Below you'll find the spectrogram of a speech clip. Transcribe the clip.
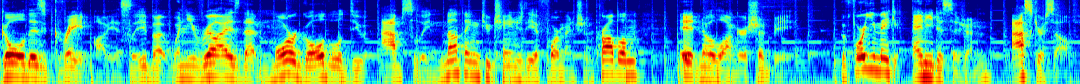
Gold is great, obviously, but when you realize that more gold will do absolutely nothing to change the aforementioned problem, it no longer should be. Before you make any decision, ask yourself,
